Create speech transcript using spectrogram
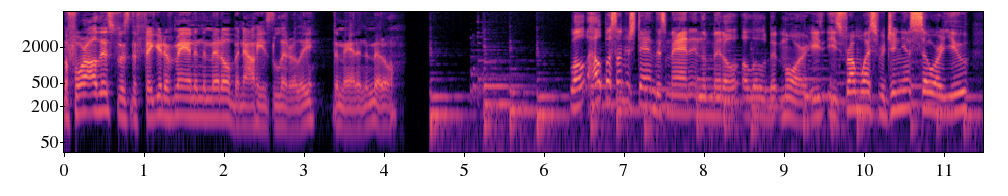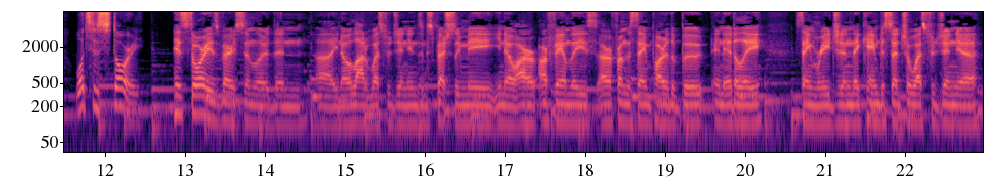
before all this, was the figurative man in the middle, but now he's literally the man in the middle. Well, help us understand this man in the middle a little bit more. he's from West Virginia, so are you. What's his story? His story is very similar than uh, you know a lot of West Virginians and especially me. You know, our our families are from the same part of the boot in Italy, same region. They came to Central West Virginia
